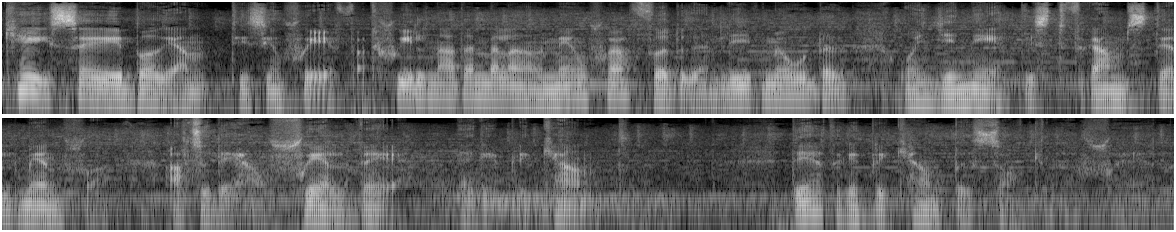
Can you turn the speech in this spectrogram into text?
Kay säger i början till sin chef att skillnaden mellan en människa född ur en livmoder och en genetiskt framställd människa, alltså det han själv är, är replikant. Det är att replikanter saknar själ.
